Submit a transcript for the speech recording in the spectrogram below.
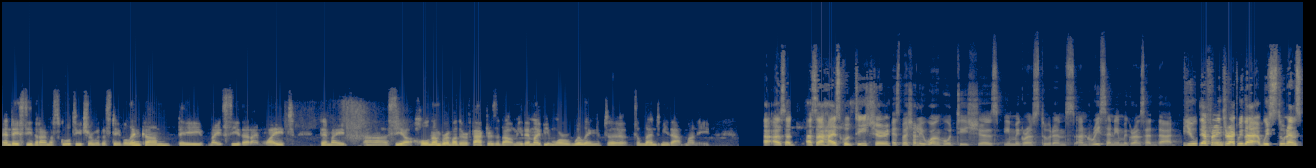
and they see that I'm a school teacher with a stable income, they might see that I'm white they might uh, see a whole number of other factors about me. They might be more willing to to lend me that money. As a as a high school teacher, especially one who teaches immigrant students and recent immigrants at that, you definitely interact with that with students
